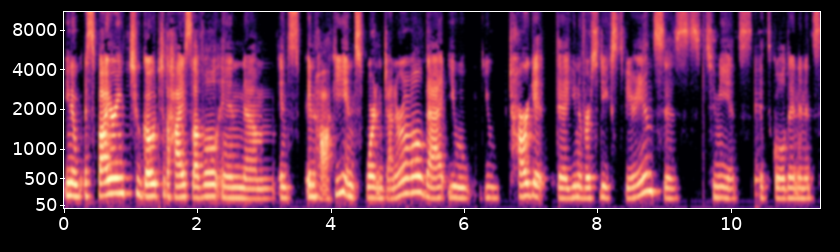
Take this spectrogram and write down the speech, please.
you know aspiring to go to the highest level in um, in in hockey and sport in general that you you target the university experience is to me it's it's golden. And it's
